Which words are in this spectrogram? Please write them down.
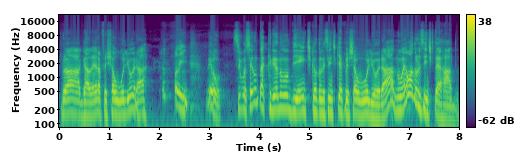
pra galera fechar o olho e orar. Eu falei, meu, se você não tá criando um ambiente que o adolescente quer fechar o olho e orar, não é o adolescente que tá errado,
